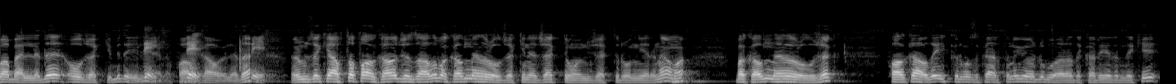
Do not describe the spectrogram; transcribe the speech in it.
Babel'le de olacak gibi değil, Değil, yani. Falcao'yla da. Değil. Önümüzdeki hafta Falcao cezalı bakalım neler olacak. Yine Jack de oynayacaktır onun yerine ama bakalım neler olacak. Falcao da ilk kırmızı kartını gördü bu arada kariyerindeki.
